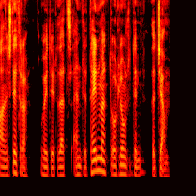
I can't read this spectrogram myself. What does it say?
aðeins stittra og heitir That's Entertainment og hljómsveitin The Jam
